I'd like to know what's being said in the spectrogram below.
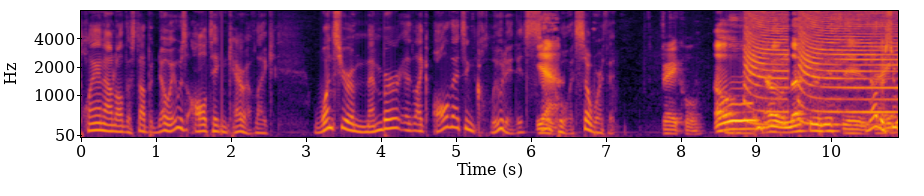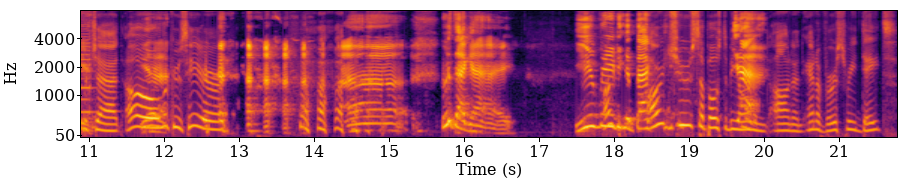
plan out all this stuff, but no, it was all taken care of. Like once you're a member, like all that's included. It's so Yeah. cool. It's so worth it. very cool oh no look who this is Another right super here. chat. Oh, Yeah. look who's here. uh, who's that guy you ready to get back Aren't you supposed to be Yeah. on, on an anniversary date?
